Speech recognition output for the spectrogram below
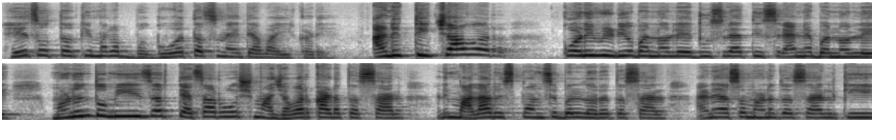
हेच होतं की मला बघवतच नाही त्या बाईकडे. आणि तिच्यावर कोणी व्हिडिओ बनवले दुसऱ्या तिसऱ्याने बनवले म्हणून तुम्ही जर त्याचा रोष माझ्यावर काढत असाल आणि मला रिस्पॉन्सिबल धरत असाल आणि असं म्हणत असाल की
